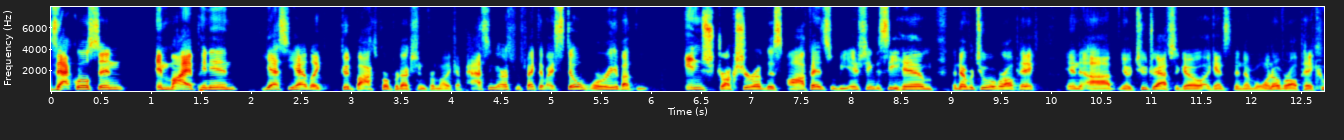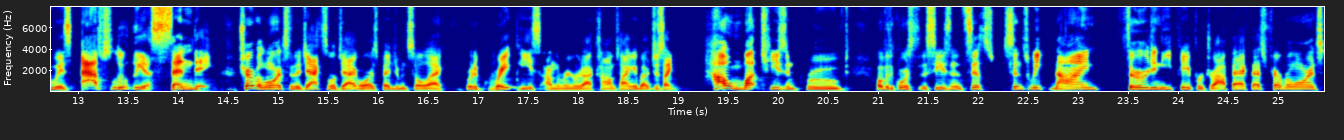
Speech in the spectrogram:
Zach Wilson, in my opinion, yes, he had like good box score production from like a passing yards perspective. I still worry about the in structure of this offense. It would be interesting to see him, the number two overall pick in uh, you know two drafts ago against the number one overall pick, who is absolutely ascending. Trevor Lawrence for the Jacksonville Jaguars, Benjamin Solak wrote a great piece on the ringer.com talking about just like how much he's improved over the course of the season since since week nine. Third in EPA per dropback. That's Trevor Lawrence.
